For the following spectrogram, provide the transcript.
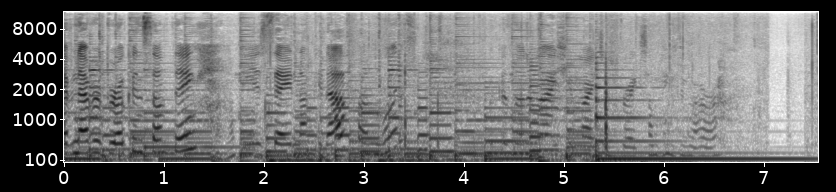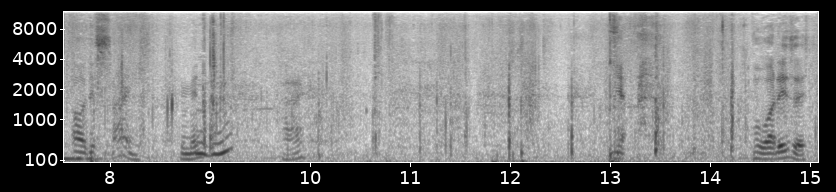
I've never broken something. You say knock it off on wood, because otherwise you might just break something tomorrow. Oh, this sign. You mean? Mhm. Alright. Yeah. Well, what is it?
